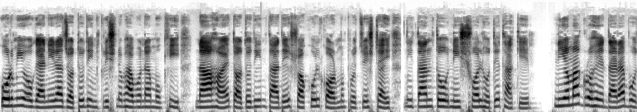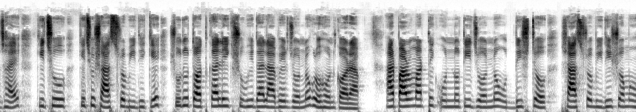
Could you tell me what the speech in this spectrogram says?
কর্মী ও জ্ঞানীরা যতদিন কৃষ্ণ ভাবনামুখী না হয়, ততদিন তাদের সকল কর্ম প্রচেষ্টাই নিতান্ত নিষ্ফল হতে থাকে। নিয়মাগ্রহের দ্বারা বোঝায় কিছু কিছু শাস্ত্রবিধিকে শুধু তৎকালিক সুবিধা লাভের জন্য গ্রহণ করা। আর পারমার্থিক উন্নতির জন্য উদ্দিষ্ট শাস্ত্রবিধিসমূহ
